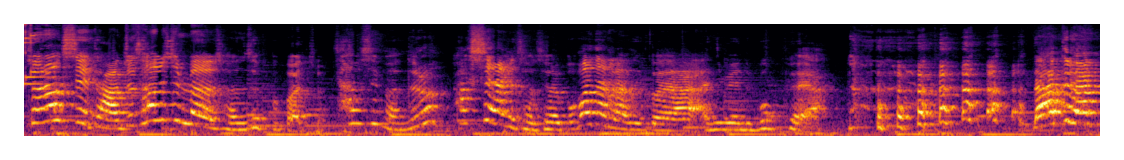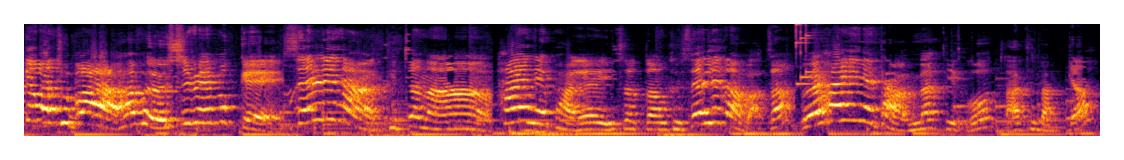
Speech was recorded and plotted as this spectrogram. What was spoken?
초록씨 다주 30만원 전세 뽑아줘. 30만으로? 확실하게 전세를 뽑아달라는 거야? 아니면 목표야? 나한테 맡겨봐 줘봐 한번 열심히 해볼게 셀리나 그 있잖아 하인의 방에 있었던 그 셀리나 맞아? 왜 하인이 다 안 맡기고 나한테 맡겨?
